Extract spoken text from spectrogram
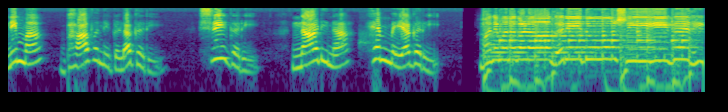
ನಿಮ್ಮ ಭಾವನೆಗಳ ಗರಿ. ಶ್ರೀಗರಿ ನಾಡಿನ ಹೆಮ್ಮೆಯ ಗರಿ. ಮನೆ ಮನಗಳ ಗರಿದು ಶ್ರೀಗರಿ.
